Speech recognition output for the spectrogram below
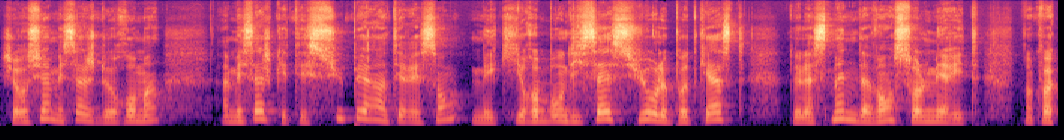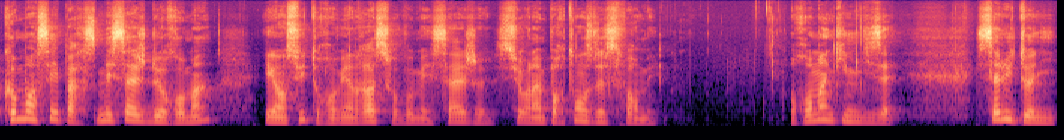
j'ai reçu un message de Romain, un message qui était super intéressant, mais qui rebondissait sur le podcast de la semaine d'avant sur le mérite. Donc on va commencer par ce message de Romain, et ensuite on reviendra sur vos messages sur l'importance de se former. Romain qui me disait Salut Tony,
